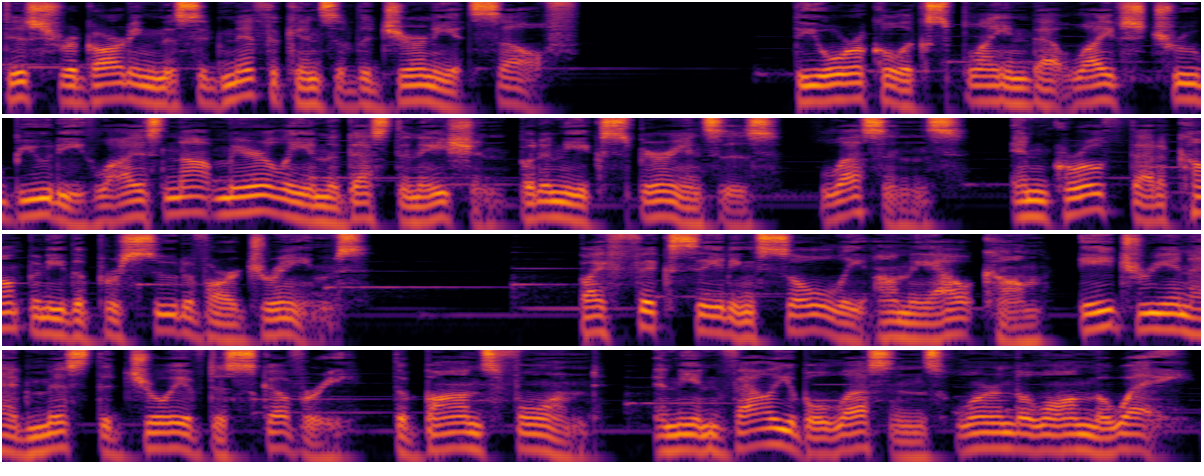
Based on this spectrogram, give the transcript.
disregarding the significance of the journey itself the oracle explained that life's true beauty lies not merely in the destination but in the experiences, lessons, and growth that accompany the pursuit of our dreams. By fixating solely on the outcome, Adrian had missed the joy of discovery, the bonds formed, and the invaluable lessons learned along the way.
